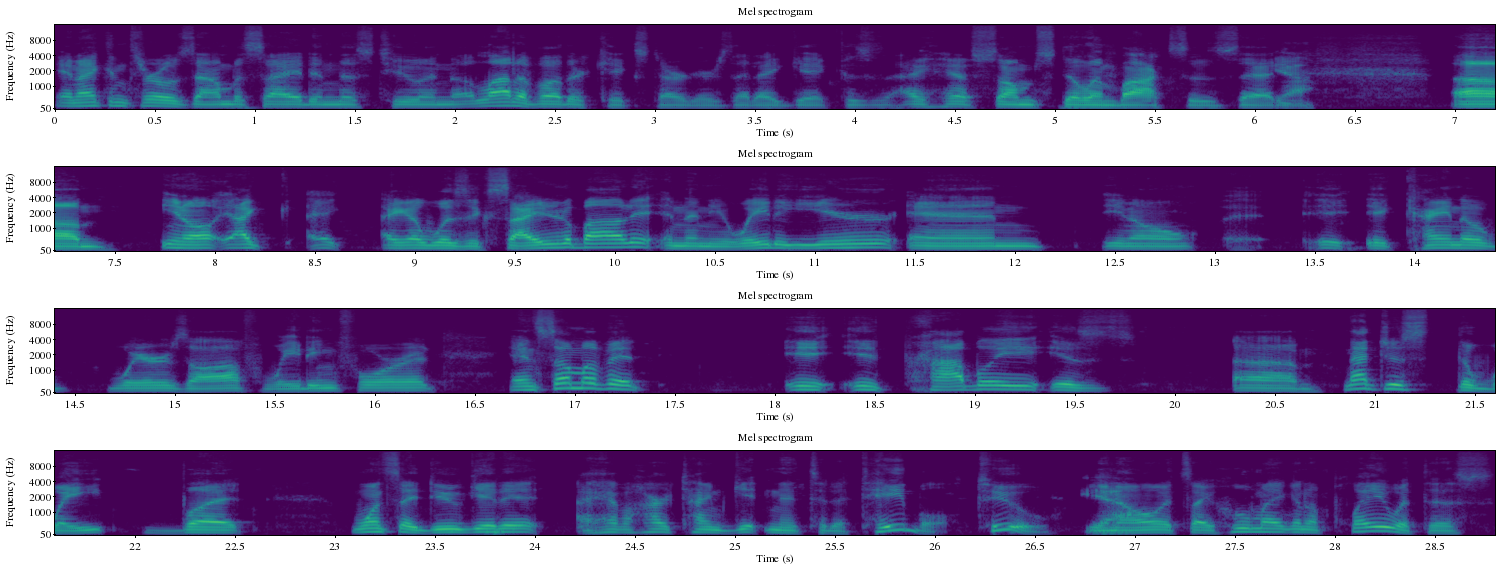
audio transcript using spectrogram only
and I can throw Zombicide in this too, and a lot of other Kickstarters that I get because I have some still in boxes that, yeah. Um, you know, I, I I was excited about it, and then you wait a year, and you know, it, it kind of wears off waiting for it, and some of it, it it probably is um, not just the wait, but once I do get it, I have a hard time getting it to the table too. You yeah. know, it's like who am I going to play with this?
